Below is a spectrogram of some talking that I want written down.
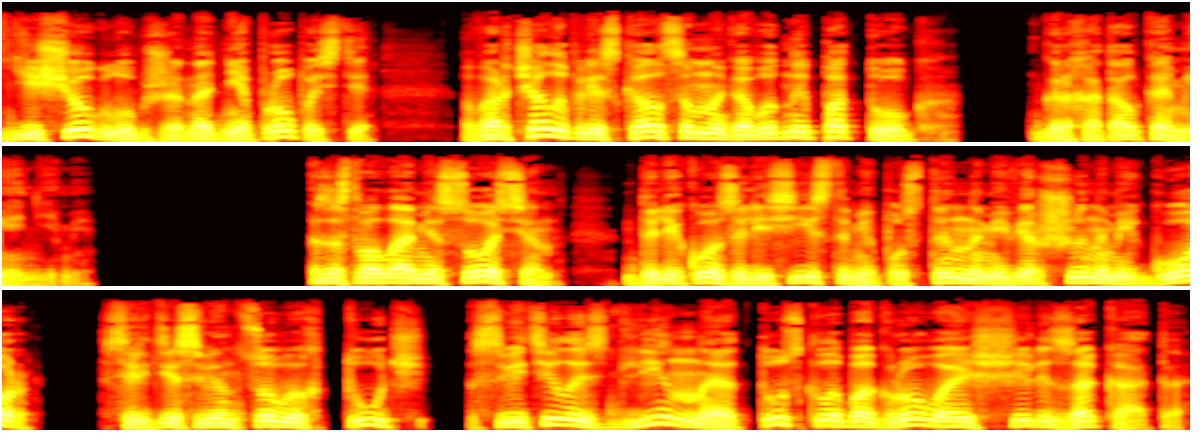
Еще глубже, на дне пропасти, ворчал и плескался многоводный поток, грохотал каменьями. За стволами сосен, далеко за лесистыми пустынными вершинами гор, среди свинцовых туч, светилась длинная тускло-багровая щель заката.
